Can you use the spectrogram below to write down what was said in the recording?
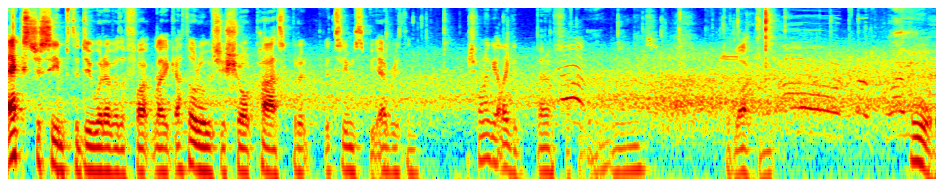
X just seems to do whatever the fuck. Like I thought it was just short pass, but it, it seems to be everything. I just want to get like a better fucking angle on this. Good luck, mate. Oh, Ooh.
